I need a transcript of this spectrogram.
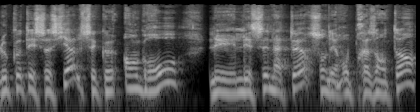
Le côté social, c'est que, en gros, les, les sénateurs sont des représentants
